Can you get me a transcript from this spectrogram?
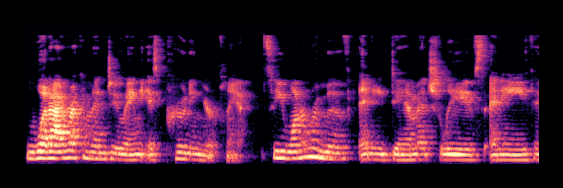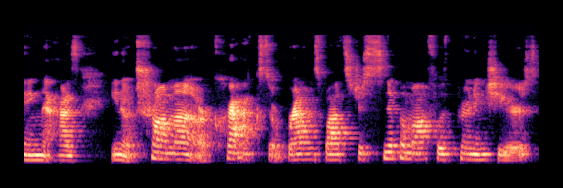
what I recommend doing is pruning your plant. So you want to remove any damaged leaves, anything that has, you know, trauma or cracks or brown spots, just snip them off with pruning shears.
